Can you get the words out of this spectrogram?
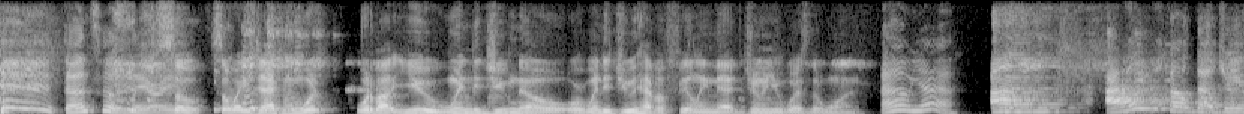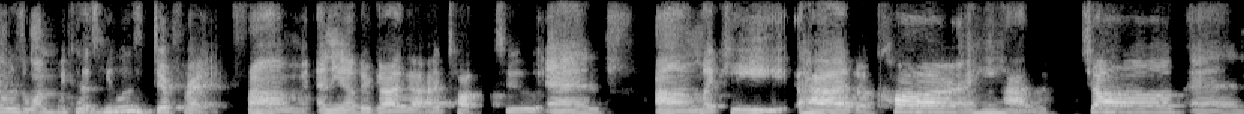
That's hilarious. So so wait, Jacqueline, what what about you? When did you know, or when did you have a feeling that Junior was the one? oh yeah, Um, I felt that Junior was the one because he was different from any other guy that I talked to, and um, like he had a car and he had a job and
